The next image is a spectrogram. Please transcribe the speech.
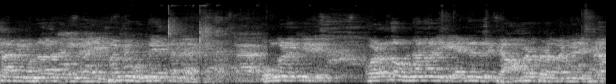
சாமி முன்னாள் இருக்கீங்க எப்பவுமே உண்மையை உங்களுக்கு குழந்தை உண்டானா நீங்க என்ன நினைப்பீங்க? ஆம்பளை படம் வேணும் நினைப்பீங்க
